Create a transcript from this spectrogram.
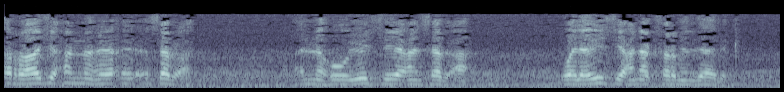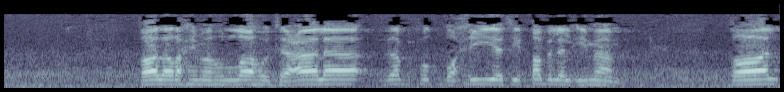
الراجح أنه سبعة أنه يجزي عن سبعة ولا يجزي عن أكثر من ذلك. قال رحمه الله تعالى ذبح الضحية قبل الإمام. قال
